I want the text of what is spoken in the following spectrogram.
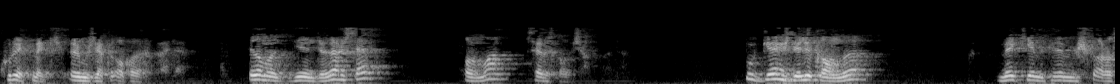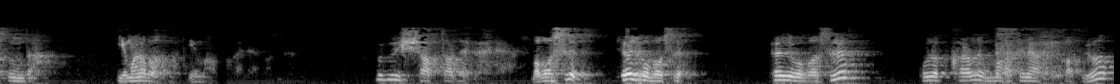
Kuru ekmek, örümcekler o kadar böyle. Ne zaman din dönerse o zaman servis kalacak. Böyle. Bu genç delikanlı Mekke Mekke'de müşrik arasında imana bakmak, iman. Bu bir şartlarda böyle. Babası, öz babası, öz babası onu karanlık mahzene kapıyor.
